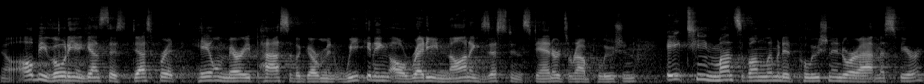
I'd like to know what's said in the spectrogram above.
Now, I'll be voting against this desperate Hail Mary pass of a government weakening already non existent standards around pollution, 18 months of unlimited pollution into our atmosphere,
